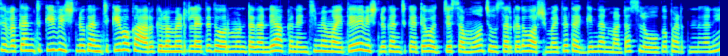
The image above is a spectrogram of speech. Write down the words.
శివకంచికి విష్ణు కంచికి ఒక ఆరు కిలోమీటర్లు అయితే దూరం ఉంటుందండి అక్కడ నుంచి మేమైతే విష్ణు అయితే వచ్చేసాము. చూసారు కదా! వర్షం అయితే తగ్గిందనమాట. స్లోగా పడుతుంది కానీ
